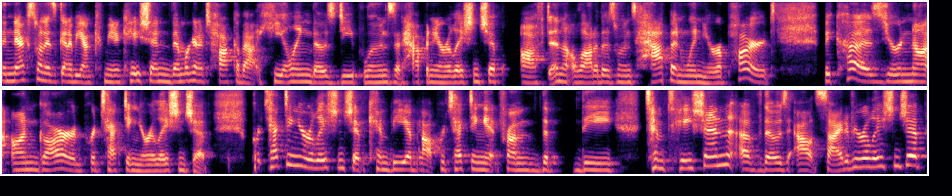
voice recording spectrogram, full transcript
The next one is going to be on communication. Then we're going to talk about healing those deep wounds that happen in your relationship. Often, a lot of those wounds happen when you're apart because you're not on guard protecting your relationship. Protecting your relationship can be about protecting it from the, the temptation of those outside of your relationship,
